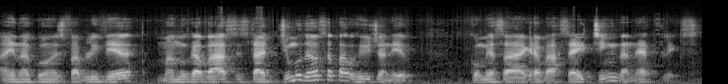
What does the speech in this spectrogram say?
Aí na coluna de Fábio Oliveira, Manu Gavassi está de mudança para o Rio de Janeiro. Começará a gravar série da Netflix.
